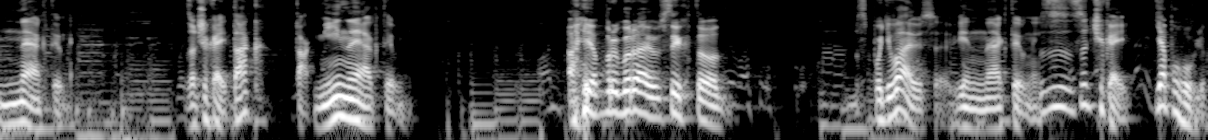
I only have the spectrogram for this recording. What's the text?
Неактивний. Зачекай, так? Так, мій неактивний. А я прибираю всіх, хто. Сподіваюся, він неактивний. З- Зачекай, я погуглю.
